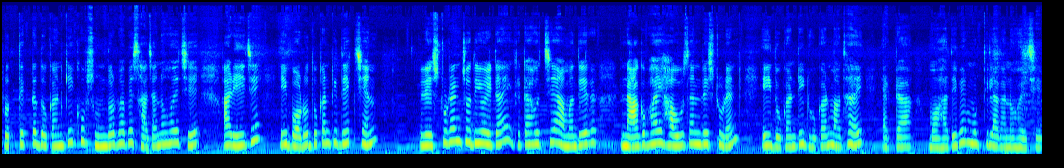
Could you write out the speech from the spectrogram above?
প্রত্যেকটা দোকানকেই খুব সুন্দরভাবে সাজানো হয়েছে। আর এই যে, এই বড় দোকানটি দেখছেন, রেস্টুরেন্ট যদিও এটা এটা হচ্ছে আমাদের নাগভাই হাউস অ্যান্ড রেস্টুরেন্ট, এই দোকানটি ঢোকার মাথায় একটা মহাদেবের মূর্তি লাগানো হয়েছে।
